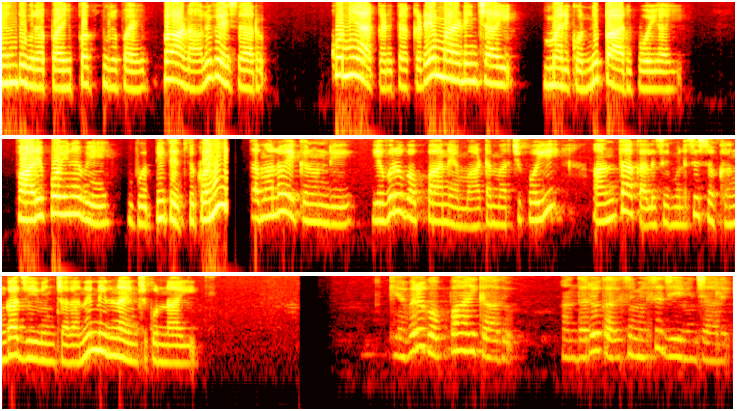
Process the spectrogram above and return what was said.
జంతువులపై పక్షులపై బాణాలు వేశారు. కొన్ని అక్కడికక్కడే మరణించాయి మరికొన్ని పారిపోయాయి. పారిపోయినవి బుద్ధి తెచ్చుకొని తమలో ఇక నుండి ఎవరు గొప్ప అనే మాట మర్చిపోయి అంతా కలిసిమెలిసి సుఖంగా జీవించాలని నిర్ణయించుకున్నాయి. ఎవరు గొప్ప అని కాదు. అందరూ కలిసిమెలిసి జీవించాలి.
